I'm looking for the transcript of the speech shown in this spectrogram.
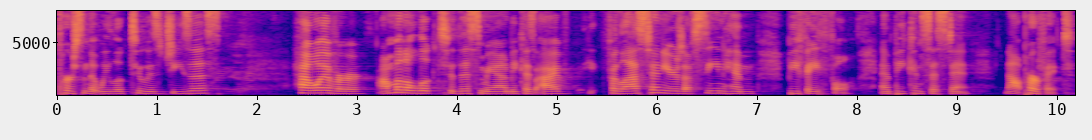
person that we look to is Jesus. However, I'm going to look to this man because I've, for the last 10 years, I've seen him be faithful and be consistent. Not perfect,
